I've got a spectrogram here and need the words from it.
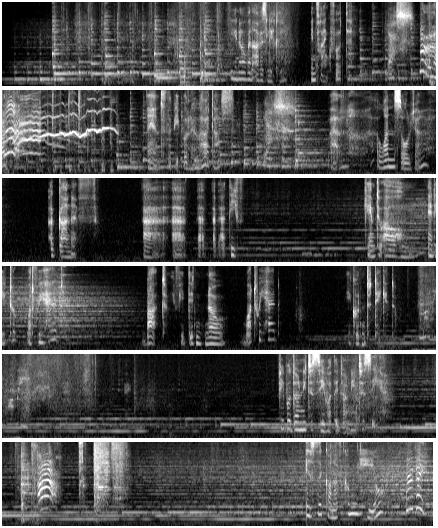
You know, when I was little, in Frankfurt, Yes. and the people who hurt us, Yes. well, one soldier, a gunner, a, a, a, a thief, came to our home and he took what we had. But he didn't know what we had, he couldn't take it. Mommy, mommy. People don't need to see what they don't need to see. Ah! Is the Gunneth coming here? Where are they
